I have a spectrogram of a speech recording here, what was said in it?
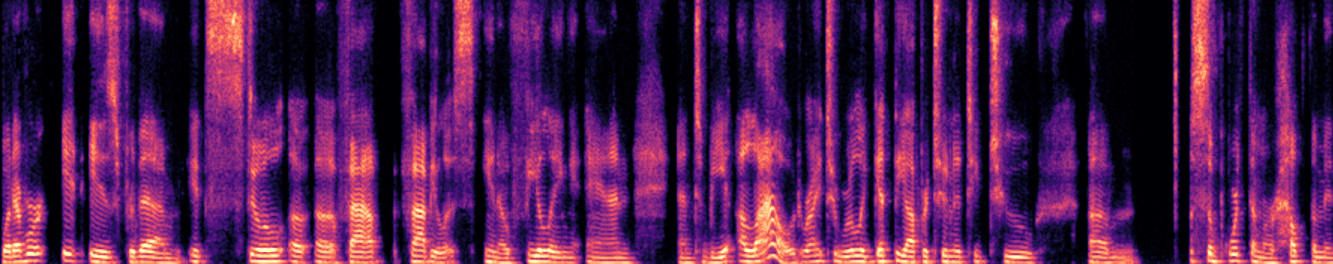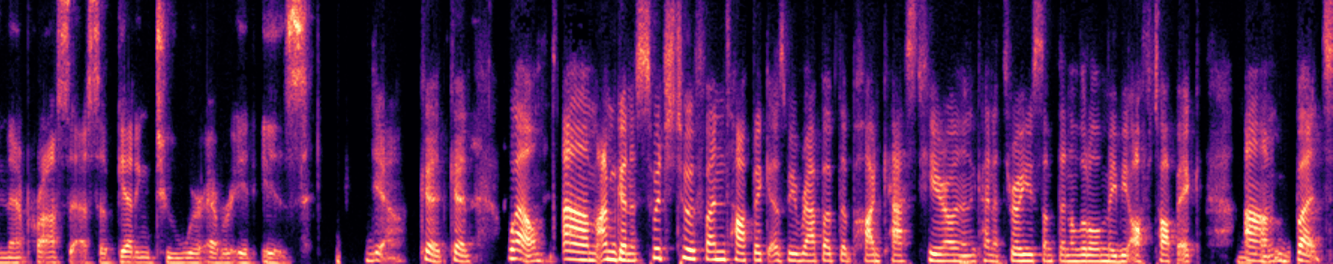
whatever it is for them it's still a, a fab fabulous you know feeling and and to be allowed right to really get the opportunity to um support them or help them in that process of getting to wherever it is yeah, good, good. Well, um, I'm going to switch to a fun topic as we wrap up the podcast here and kind of throw you something a little maybe off topic. Um, but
